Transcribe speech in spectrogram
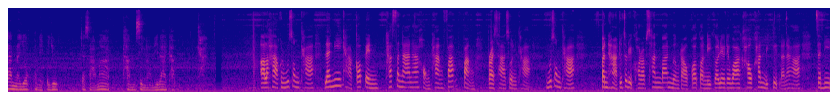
ท่านนายกพลเอกประยุทธ์จะสามารถทำสิ่งเหล่านี้ได้ครับเอาละค่ะคุณผู้ชมคะ และนี่ค่ะก็เป็นทัศนะนะคะของทางฝากฝั่งประชาชนค่ะ คุณผู้ชมคะปัญหาทุจริตคอร์รัปชันบ้านเมืองเราก็ตอนนี้ก็เรียกได้ว่าเข้าขั้นวิกฤตแล้วนะคะ จะดี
